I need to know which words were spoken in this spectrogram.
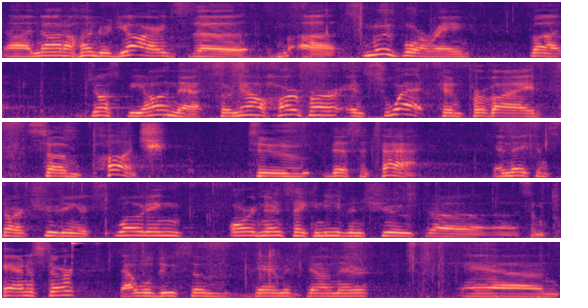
Uh, not 100 yards, the uh, smoothbore range, but just beyond that. So now Harper and Swett can provide some punch to this attack. And they can start shooting exploding ordnance. They can even shoot uh, uh, some canister. That will do some damage down there. And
